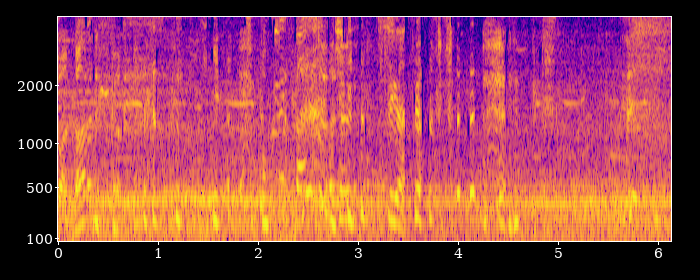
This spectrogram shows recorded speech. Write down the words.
は誰ですか僕ですか違います。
